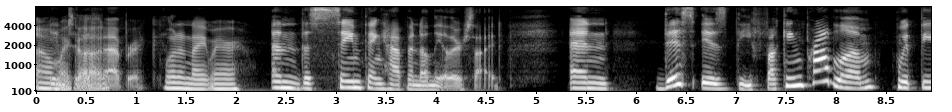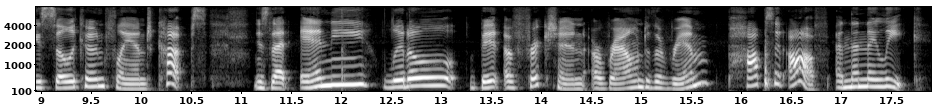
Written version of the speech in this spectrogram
Oh my into the god. fabric. What a nightmare. And the same thing happened on the other side. And this is the fucking problem with these silicone flange cups is that any little bit of friction around the rim pops it off and then they leak.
